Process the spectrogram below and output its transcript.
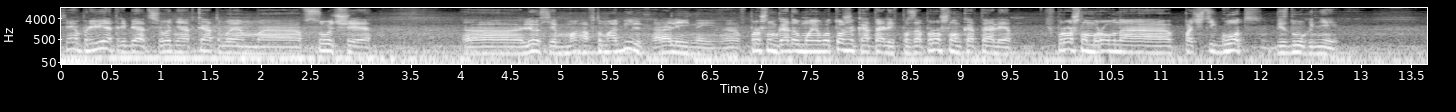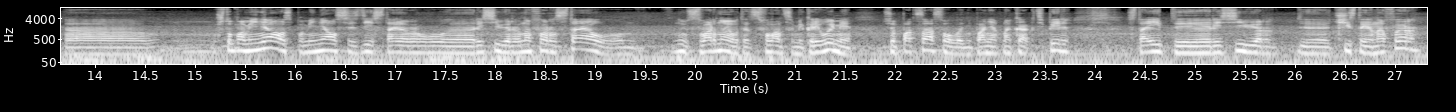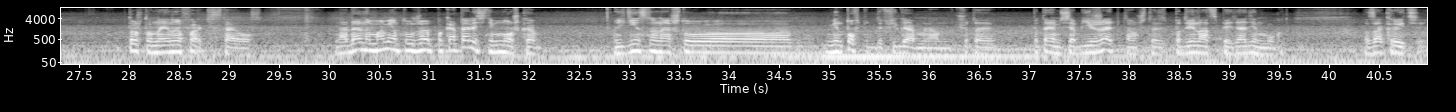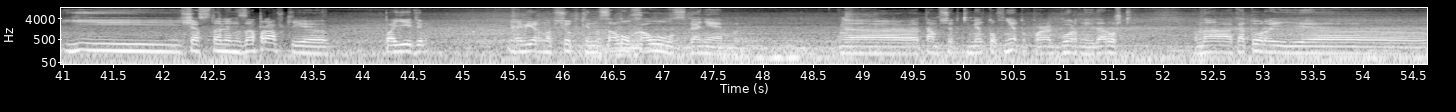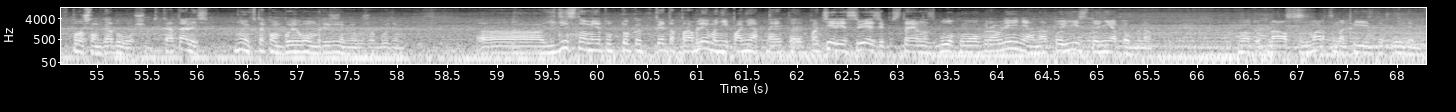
Всем привет, ребят! Сегодня откатываем э, в Сочи э, Лехи автомобиль раллийный. Э, В прошлом году мы его тоже катали, в позапрошлом катали. В прошлом ровно почти год без двух дней. Э, Что поменялось? Поменялся здесь стоял э, ресивер NFR Style, он, ну, сварной вот этот с фланцами кривыми, все подсасывало непонятно как. Теперь стоит э, ресивер э, чистый NFR, то, что на NFR ставилось. На данный момент уже покатались немножко. Единственное, что ментов тут дофига, блин, что-то пытаемся объезжать, потому что по 12.5.1 могут закрыть. И сейчас стали на заправке, поедем, наверное, все-таки на Сало Хаул сгоняем. Э, Там все-таки ментов нету по горной дорожке, на которой э, в прошлом году, в общем-то, катались. Ну и в таком боевом режиме уже будем. Э, Единственное, у меня тут только какая-то проблема непонятная. Это потеря связи постоянно с блоком управления. Она то есть, то нету, блин. Вот тут на Астон Мартинах ездят люди.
